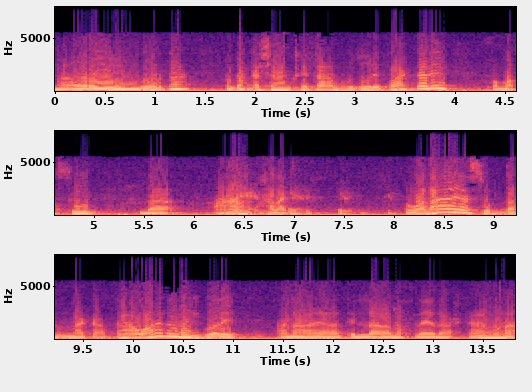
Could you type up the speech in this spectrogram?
ناور یې انګور ته دا قشان خطاب حضور پاک ته خو مقصود دا عام خلق ته ولا يسدنك تاوان نه ګوره انا آیات الله لخذ احکامنا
